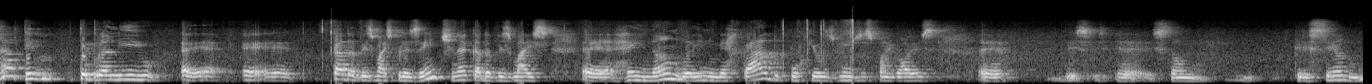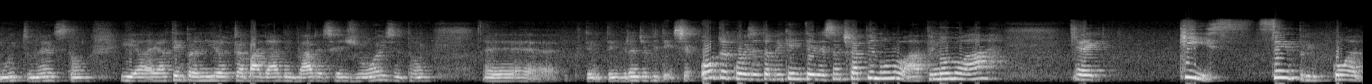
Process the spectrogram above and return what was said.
ah, tem, tempranillo é, é, é, cada vez mais presente, né, cada vez mais é, reinando aí no mercado, porque os vinhos espanhóis é, é, estão crescendo muito, né, estão, e a, a é trabalhada em várias regiões, então tem, tem grande evidência. Outra coisa também que é interessante é a Pinot Noir. A Pinot Noir é, quis sempre com a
